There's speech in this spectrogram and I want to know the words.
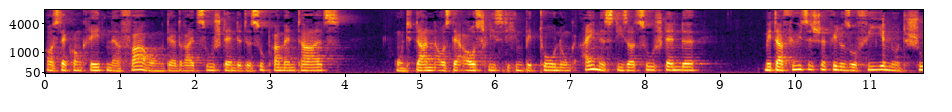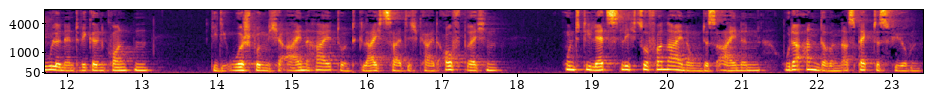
aus der konkreten Erfahrung der drei Zustände des Supramentals und dann aus der ausschließlichen Betonung eines dieser Zustände metaphysische Philosophien und Schulen entwickeln konnten, die die ursprüngliche Einheit und Gleichzeitigkeit aufbrechen und die letztlich zur Verneinung des einen oder anderen Aspektes führen.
